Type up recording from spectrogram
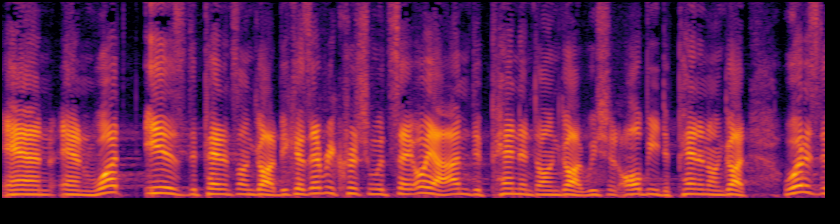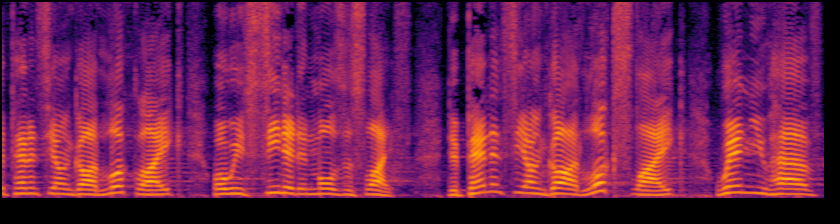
And, and what is dependence on God? Because every Christian would say, oh, yeah, I'm dependent on God. We should all be dependent on God. What does dependency on God look like? Well, we've seen it in Moses' life. Dependency on God looks like when you have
